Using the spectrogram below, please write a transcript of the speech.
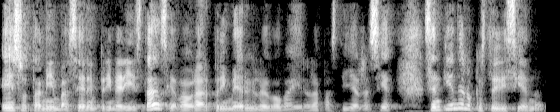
Eso también va a ser en primera instancia, va a orar primero y luego va a ir a la pastilla recién. ¿Se entiende lo que estoy diciendo?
